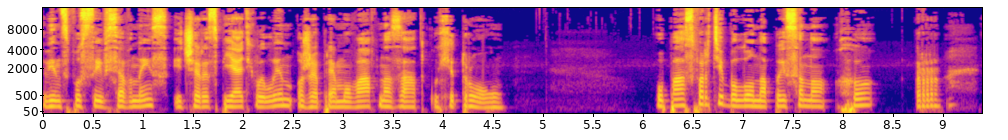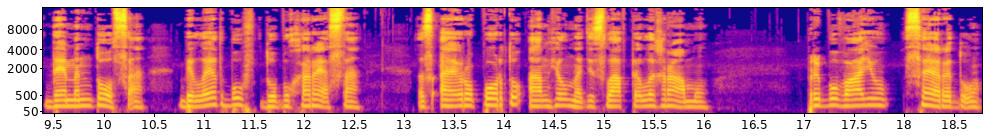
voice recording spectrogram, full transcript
він спустився вниз і через 5 хвилин уже прямував назад у хитроу. У паспорті було написано Х. Де Мендоса. Білет був до Бухареста. З аеропорту Ангел надіслав телеграму. Прибуваю середу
